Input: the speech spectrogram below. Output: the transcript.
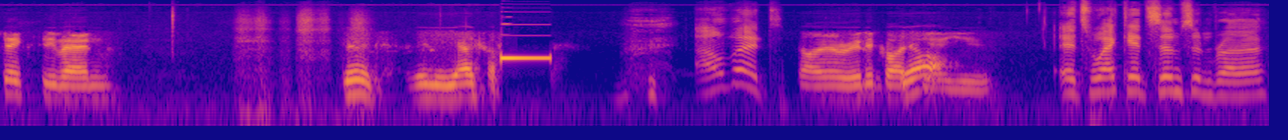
sexy man. Good. Really, yes. Albert, Sorry, I really can't Yeah. hear you. it's Whackhead Simpson, brother.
